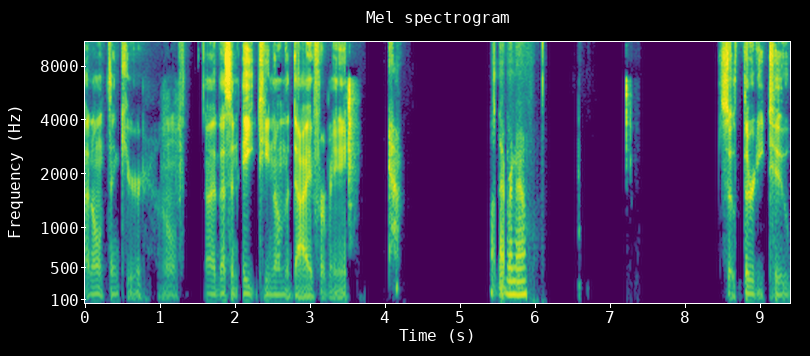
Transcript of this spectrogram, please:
I don't think you're. I don't. Uh, that's an 18 on the die for me. Yeah, I'll never know. So 32.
